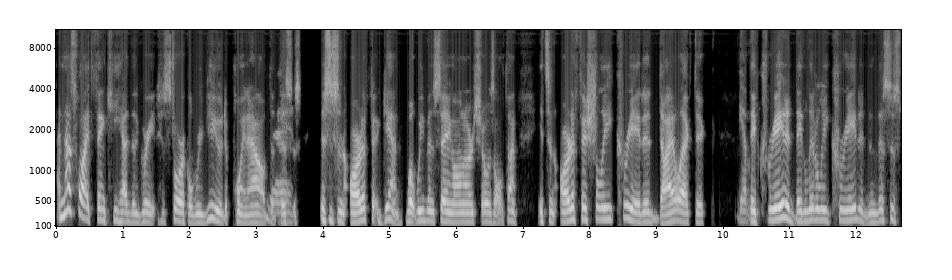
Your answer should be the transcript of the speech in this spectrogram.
And that's why i think he had the great historical review to point out that this is this is an artific again what we've been saying on our shows all the time it's an artificially created dialectic Yep. they've created they literally created and this is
